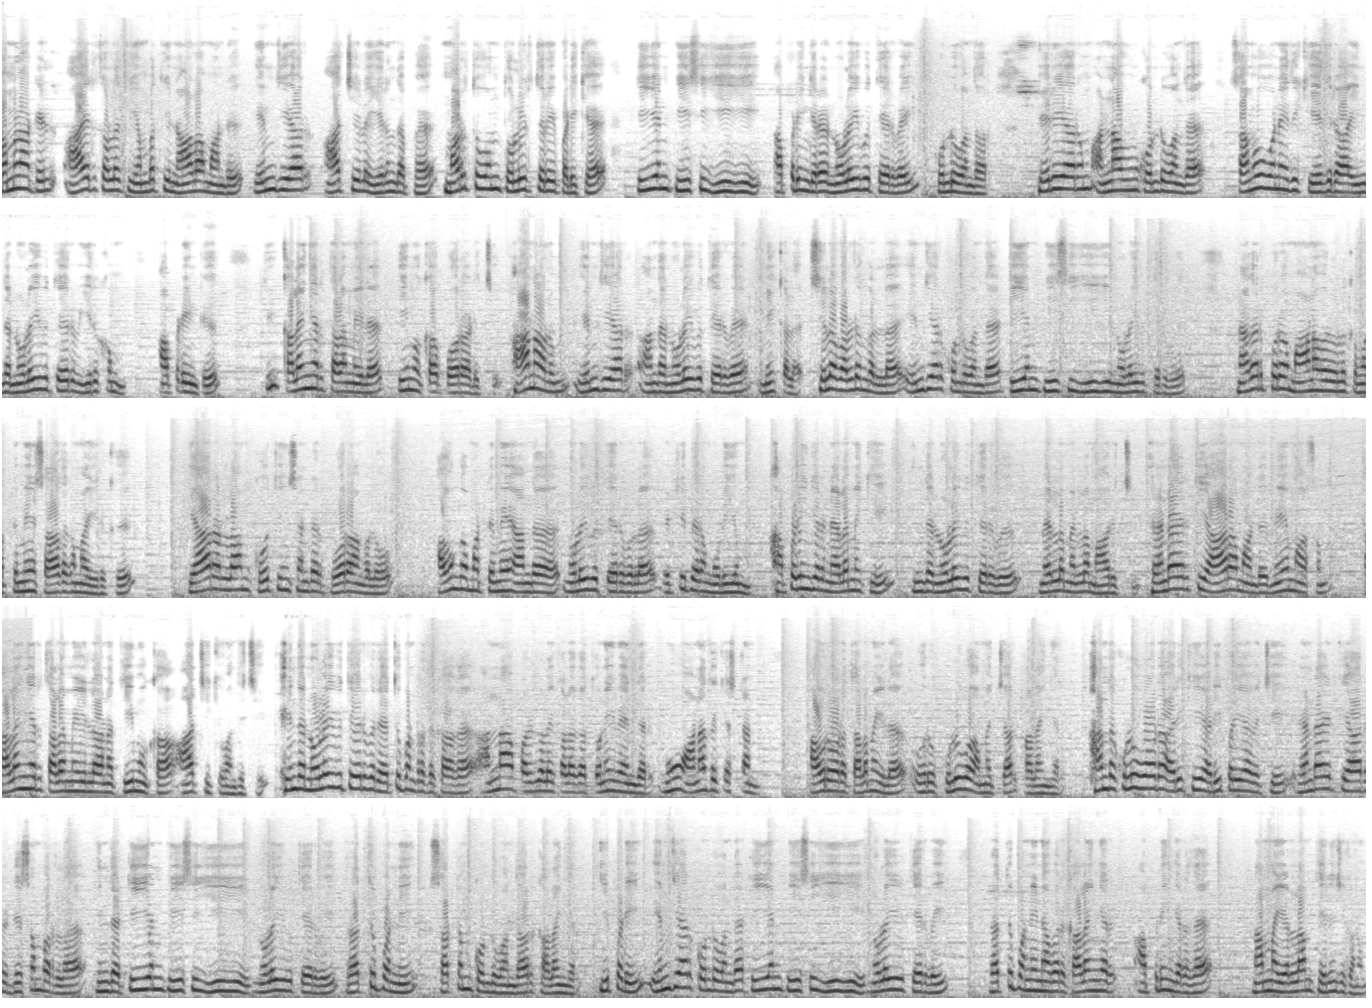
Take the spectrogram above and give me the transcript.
தமிழ்நாட்டில் ஆயிரத்தி தொள்ளாயிரத்தி எண்பத்தி நாலாம் ஆண்டு எம்ஜிஆர் ஆட்சியில் இருந்தப்ப மருத்துவம் தொழிற்துறை படிக்க டிஎன்பிசிஇஇ அப்படிங்கிற நுழைவுத் தேர்வை கொண்டு வந்தார். பெரியாரும் அண்ணாவும் கொண்டு வந்த சமூக நீதிக்கு எதிராக இந்த நுழைவுத் தேர்வு இருக்கும் அப்படின்ட்டு கலைஞர் தலைமையில் திமுக போராடிச்சு. ஆனாலும் எம்ஜிஆர் அந்த நுழைவுத் தேர்வை நீக்கலை. சில வருடங்களில் எம்ஜிஆர் கொண்டு வந்த டிஎன்பிசிஇஇ நுழைவுத் தேர்வு நகர்ப்புற மாணவர்களுக்கு மட்டுமே சாதகமாக இருக்குது யாரெல்லாம் கோச்சிங் சென்டர் போகிறாங்களோ அவங்க மட்டுமே அந்த நுழைவுத் தேர்வில் வெற்றி பெற முடியும் அப்படிங்கிற நிலைமைக்கு இந்த நுழைவுத் தேர்வு மெல்ல மெல்ல மாறிச்சு. ரெண்டாயிரத்தி ஆறாம் ஆண்டு மே மாதம் கலைஞர் தலைமையிலான திமுக ஆட்சிக்கு வந்துச்சு. இந்த நுழைவுத் தேர்வு ரத்து பண்ணுறதுக்காக அண்ணா பல்கலைக்கழக துணைவேந்தர் மு. அனந்தகிருஷ்ணன் அவரோட தலைமையில் ஒரு குழுவை அமைச்சார் கலைஞர். அந்த குழுவோட அறிக்கையை அடிப்படையாக வச்சு ரெண்டாயிரத்தி ஆறு டிசம்பரில் இந்த டிஎன்பிசிஇஇ நுழைவுத் தேர்வை ரத்து பண்ணி சட்டம் கொண்டு வந்தார் கலைஞர். இப்படி எம்ஜிஆர் கொண்டு வந்த டிஎன்பிசிஇஇ நுழைவுத் தேர்வை ரத்து பண்ணினவர் கலைஞர் அப்படிங்கிறத நம்ம எல்லாம் தெரிஞ்சுக்கணும்.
